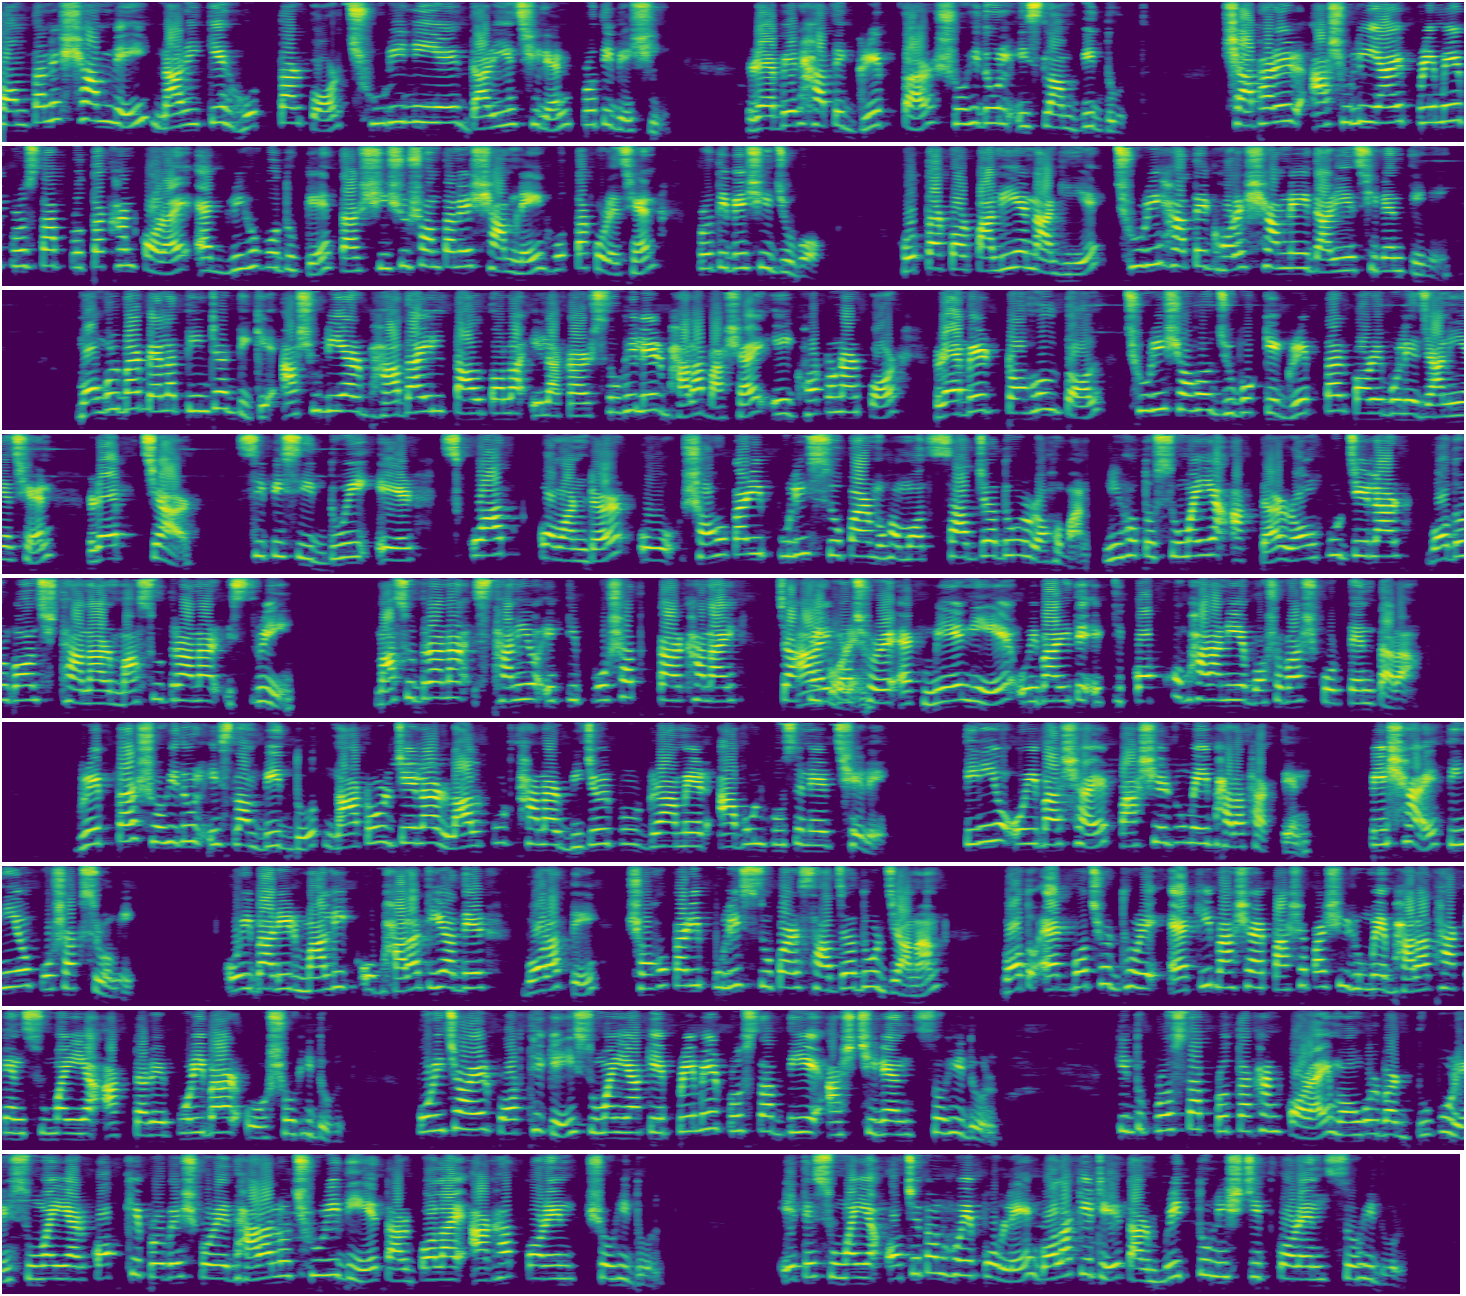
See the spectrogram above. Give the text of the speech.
সন্তানের সামনেই নারীকে হত্যার পর ছুরি নিয়ে দাঁড়িয়েছিলেন প্রতিবেশী। র্যাবের হাতে গ্রেপ্তার শহীদুল ইসলাম বিদ্যুৎ। সাভারের আশুলিয়ায় প্রেমের প্রস্তাব প্রত্যাখ্যান করায় এক গৃহবধূকে তার শিশু সন্তানের সামনেই হত্যা করেছেন প্রতিবেশী যুবক। হত্যার পর পালিয়ে না গিয়ে ছুরি হাতে ঘরের সামনেই দাঁড়িয়েছিলেন তিনি। মঙ্গলবার বেলা তিনটার দিকে আশুলিয়ার ভাদাইল তালতলা এলাকার সোহেলের ভাড়া বাসায় এই ঘটনার পর র্যাবের টহল দল ছুরিসহ যুবককে গ্রেপ্তার করে বলে জানিয়েছেন র্যাব চার। সিপিসি দুই এর স্কোয়াড কমান্ডার ও সহকারী পুলিশ সুপার মোহাম্মদ সাজ্জাদুর রহমান। নিহত সুমাইয়া আক্তার রংপুর জেলার বদরগঞ্জ থানার মাসুদ রানার স্ত্রী। মাসুদ রানা স্থানীয় একটি পোশাক কারখানায় আড়াই বছরের এক মেয়ে নিয়ে ওই বাড়িতে একটি কক্ষ ভাড়া নিয়ে বসবাস করতেন তারা। গ্রেপ্তার শহীদুল ইসলাম বিদ্যুৎ নাটোর জেলার লালপুর থানার বিজয়পুর গ্রামের আবুল হোসেনের ছেলে। তিনিও ওই বাসায় পাশের রুমেই ভাড়া থাকতেন। পেশায় তিনিও পোশাক শ্রমিক। ওই বাড়ির মালিক ও ভাড়াটিয়াদের বরাতে সহকারী পুলিশ সুপার সাজাদুর জানান গত এক বছর ধরে একই বাসায় পাশাপাশি রুমে ভাড়া থাকেন সুমাইয়া আক্তারের পরিবার ও শহীদুল। পরিচয়ের পর থেকেই সুমাইয়াকে প্রেমের প্রস্তাব দিয়ে আসছিলেন শহীদুল। কিন্তু প্রস্তাব প্রত্যাখ্যান করায় মঙ্গলবার দুপুরে সুমাইয়ার কক্ষে প্রবেশ করে ধারালো ছুরি দিয়ে তার গলায় আঘাত করেন শহীদুল। এতে সুমাইয়া অচেতন হয়ে পড়লে গলা কেটে তার মৃত্যু নিশ্চিত করেন শহীদুল।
